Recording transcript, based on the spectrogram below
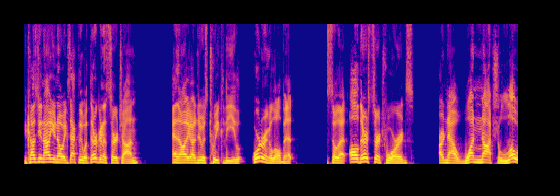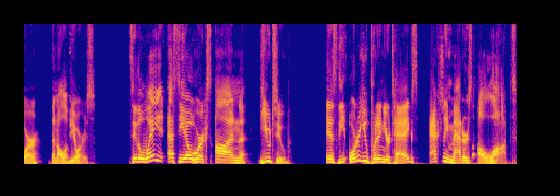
Because you now you know exactly what they're going to search on, and all you got to do is tweak the ordering a little bit so that all their search words are now one notch lower than all of yours. See, the way SEO works on YouTube is the order you put in your tags actually matters a lot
